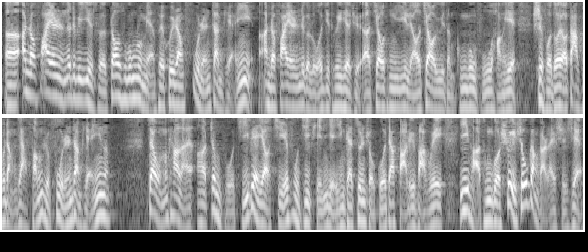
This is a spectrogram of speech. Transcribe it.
呃，按照发言人的这个意思，高速公路免费会让富人占便宜。按照发言人这个逻辑推下去，啊，交通、医疗、教育等公共服务行业是否都要大幅涨价，防止富人占便宜呢？在我们看来啊，政府即便要劫富济贫，也应该遵守国家法律法规，依法通过税收杠杆来实现，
